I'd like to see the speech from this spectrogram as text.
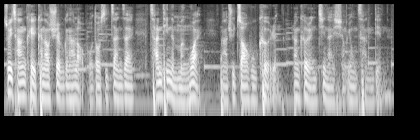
所以常常可以看到 chef 跟他老婆都是站在餐厅的门外，拿去招呼客人，让客人进来享用餐点的，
